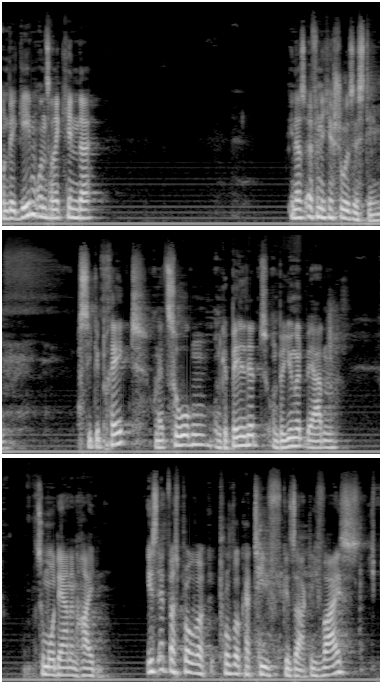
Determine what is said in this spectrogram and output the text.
und wir geben unsere Kinder in das öffentliche Schulsystem, dass sie geprägt und erzogen und gebildet und bejüngert werden zu modernen Heiden. Ist etwas provokativ gesagt. Ich weiß, ich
